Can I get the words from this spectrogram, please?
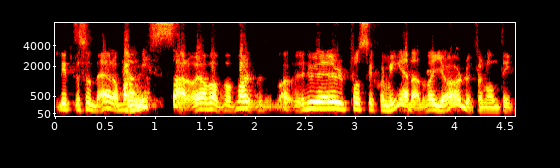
lite sådär och bara missar. Och jag bara, vad, vad, hur är du positionerad? Vad gör du för någonting?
